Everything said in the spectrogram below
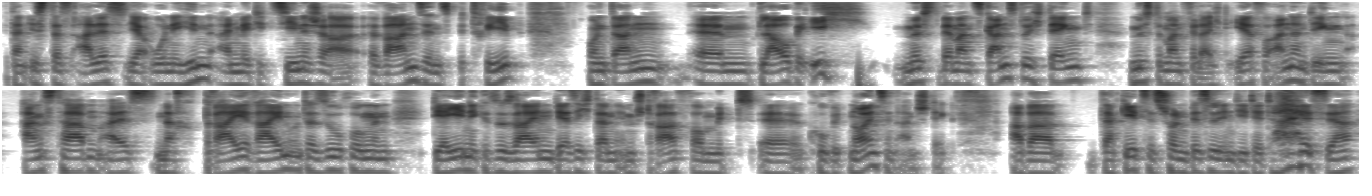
dann ist das alles ja ohnehin ein medizinischer Wahnsinnsbetrieb. Und dann ähm, glaube ich, müsste, wenn man es ganz durchdenkt, müsste man vielleicht eher vor anderen Dingen Angst haben, als nach drei Reihenuntersuchungen derjenige zu sein, der sich dann im Strafraum mit äh, Covid-19 ansteckt. Aber da geht's jetzt schon ein bisschen in die Details, ja.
